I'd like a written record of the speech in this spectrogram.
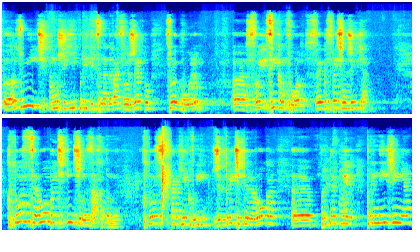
розуміючи, тому що їй прийдеться надавати свою жертву, свою волю, е, свій, свій комфорт, своє безпечне життя. Хтось це робить іншими заходами. Хтось, так як ви, вже 3-4 роки е, претерпли приниження,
